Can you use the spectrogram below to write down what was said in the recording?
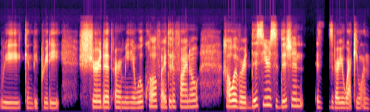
we can be pretty sure that Armenia will qualify to the final. However, this year's edition is a very wacky one.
